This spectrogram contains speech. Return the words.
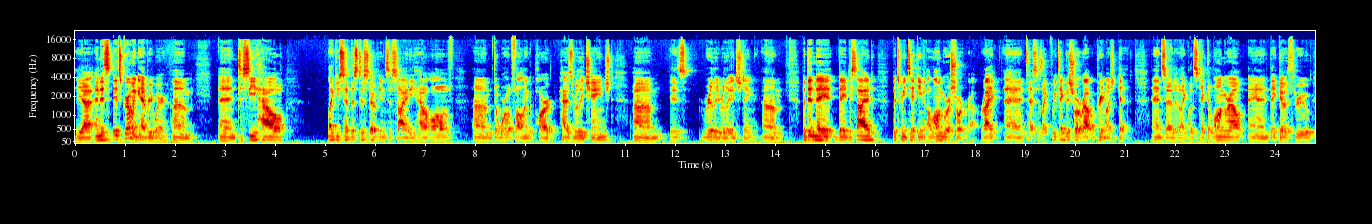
Yeah, and it's it's growing everywhere. Um, and to see how, like you said, this dystopian society, how all of um, the world falling apart has really changed, um, is really really interesting. Um, but then they they decide between taking a long or a short route, right? And Tess is like, if we take the short route, we're pretty much dead. And so they're like, let's take the long route, and they go through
